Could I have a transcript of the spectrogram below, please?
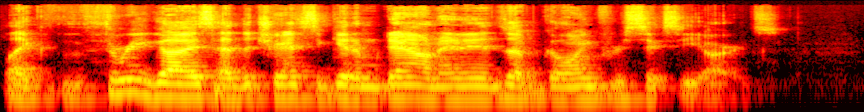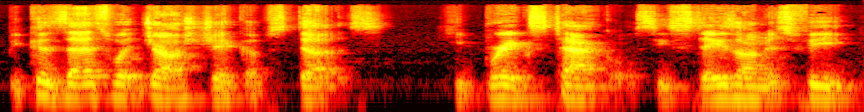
like three guys had the chance to get him down and it ends up going for 60 yards because that's what Josh Jacobs does. He breaks tackles. He stays on his feet.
